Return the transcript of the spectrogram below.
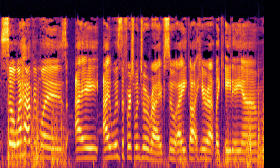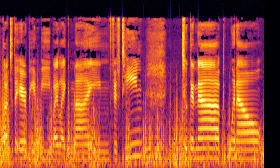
So what happened was I I was the first one to arrive. So I got here at like 8 a.m. Got to the Airbnb by like 9:15. Took a nap. Went out.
